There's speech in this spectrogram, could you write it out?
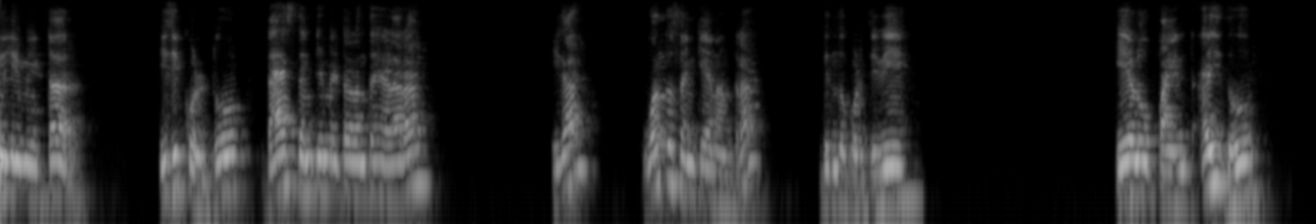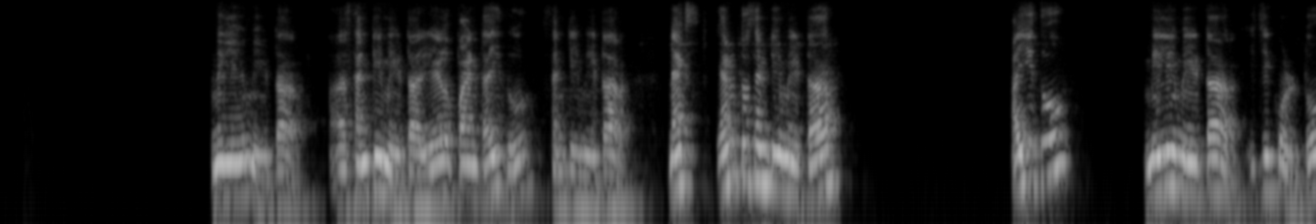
millimetre is equal to dash centimetre ಅಂತ ಹೇಳಾರ? ಈಗ ಒಂದು ಸಂಖ್ಯೆಯ ನಂತರ ಬಿಂದು ಕೊಡ್ತೀವಿ. ಏಳು ಪಾಯಿಂಟ್ ಐದು ಮಿಲಿಮೀಟರ್ ಸೆಂಟಿಮೀಟರ್ ಏಳು ಪಾಯಿಂಟ್ ಐದು ಸೆಂಟಿಮೀಟರ್ ನೆಕ್ಸ್ಟ್ ಎಂಟು ಸೆಂಟಿಮೀಟರ್ ಐದು millimetre is equal to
